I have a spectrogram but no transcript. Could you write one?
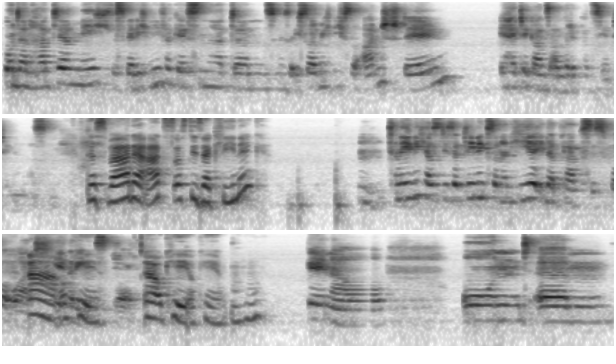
Und dann hat er mich, das werde ich nie vergessen, hat dann gesagt, ich soll mich nicht so anstellen. Er hätte ganz andere Patientinnen. Das war der Arzt aus dieser Klinik? Mhm. Nee, nicht aus dieser Klinik, sondern hier in der Praxis vor Ort, ah, hier okay. in Regensburg. Ah, okay, okay. Mhm. Genau. Und ähm,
